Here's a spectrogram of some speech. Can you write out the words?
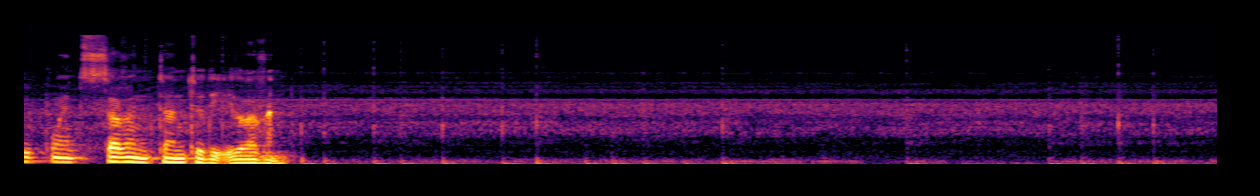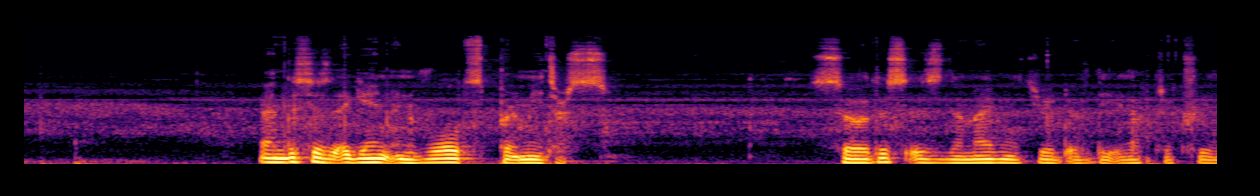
2.7 10 to the 11 and this is again in volts per meters. So this is the magnitude of the electric field.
